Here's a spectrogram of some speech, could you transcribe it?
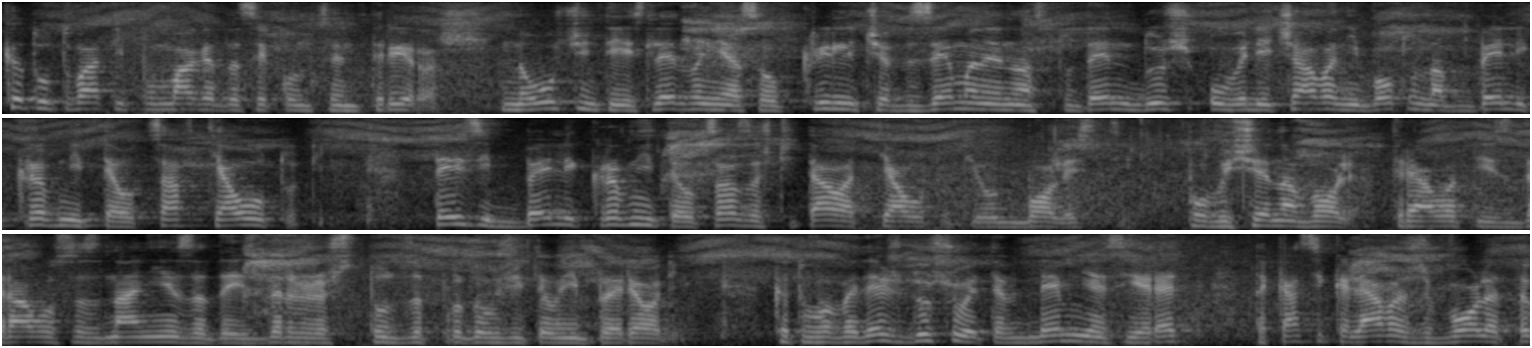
като това ти помага да се концентрираш. Научните изследвания са открили, че вземане на студен душ увеличава нивото на бели кръвни телца в тялото ти. Тези бели кръвни телца защитават тялото ти от болести. Повишена воля. Трябва ти здраво съзнание, за да издържаш студ за продължителни периоди. Като въведеш душовете в дневния си ред, така си каляваш волята,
